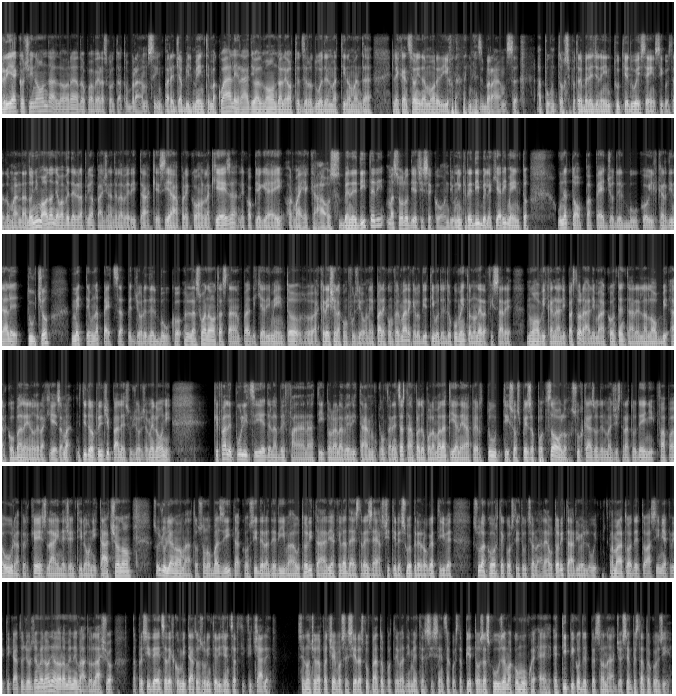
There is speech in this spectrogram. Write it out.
Rieccoci in onda allora dopo aver ascoltato Brahms impareggiabilmente, ma quale radio al mondo alle 8.02 del mattino manda le canzoni d'amore di Johannes Brahms? Appunto, si potrebbe leggere in tutti e due i sensi questa domanda. Ad ogni modo andiamo a vedere la prima pagina della verità che si apre con la Chiesa, le coppie gay, ormai è caos, benediteli ma solo 10 secondi, un incredibile chiarimento, una toppa peggio del buco, il cardinale Tuccio mette una pezza peggiore del buco. La sua nota stampa di chiarimento eh, accresce la confusione e pare confermare che l'obiettivo del documento non era fissare nuovi canali pastorali, ma accontentare la lobby arcobaleno della Chiesa. Ma il titolo principale è su Giorgia Meloni che fa le pulizie della Befana, titola la verità. Conferenza stampa dopo la malattia ne ha per tutti, sospeso Pozzolo. Sul caso del magistrato Degni fa paura perché Slain e Gentiloni tacciono. Su Giuliano Amato sono basita, considera deriva autoritaria che la destra eserciti le sue prerogative sulla Corte Costituzionale. Autoritario è lui. Amato ha detto, ah sì, mi ha criticato Giorgia Meloni, allora me ne vado, lascio la presidenza del Comitato sull'intelligenza artificiale. Se non ce la facevo, se si era stufato, poteva dimettersi senza questa pietosa scusa, ma comunque è, è tipico del personaggio, è sempre stato così.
